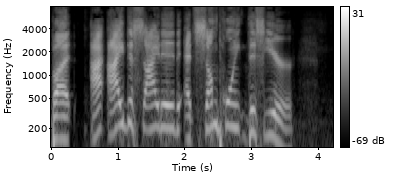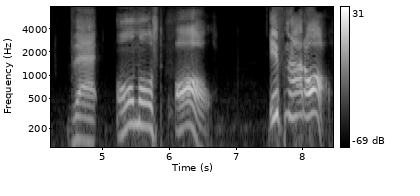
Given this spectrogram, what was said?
but I, I decided at some point this year that almost all, if not all,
